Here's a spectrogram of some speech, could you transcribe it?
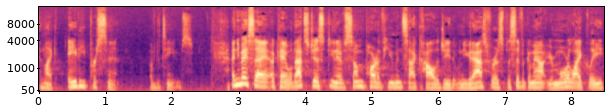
in like 80% of the teams. And you may say, okay, well, that's just you know some part of human psychology that when you get asked for a specific amount, you're more likely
